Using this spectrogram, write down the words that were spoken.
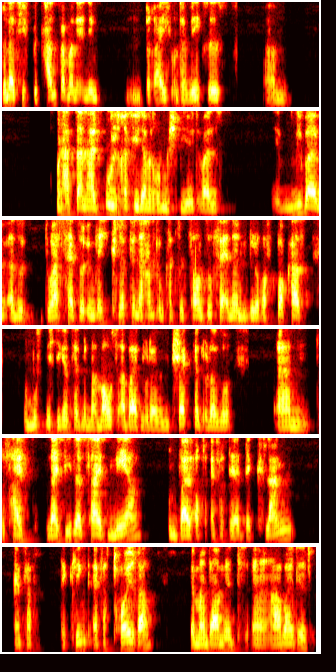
relativ bekannt, wenn man in dem Bereich unterwegs ist. Ähm, und habe dann halt ultra viel damit rumgespielt, weil es wie bei, also du hast halt so irgendwelche Knöpfe in der Hand und kannst den Sound so verändern, wie du darauf Bock hast und musst nicht die ganze Zeit mit einer Maus arbeiten oder mit einem Trackpad oder so. Ähm, das heißt, seit dieser Zeit mehr und weil auch einfach der, der Klang einfach, der klingt einfach teurer, wenn man damit äh, arbeitet.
